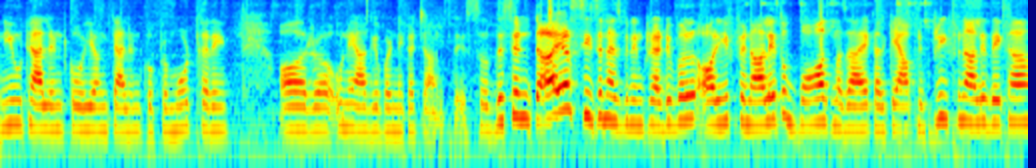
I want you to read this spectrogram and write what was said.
न्यू टैलेंट को यंग टैलेंट को प्रमोट करें और उन्हें आगे बढ़ने का चांस दे। So this entire season has been incredible और ये फिनाले तो बहुत मज़ा आया करके। आपने प्री फिनाले देखा,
